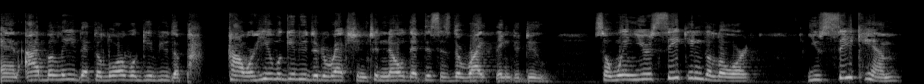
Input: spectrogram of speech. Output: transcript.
And I believe that the Lord will give you the power, He will give you the direction to know that this is the right thing to do. So when you're seeking the Lord, you seek Him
